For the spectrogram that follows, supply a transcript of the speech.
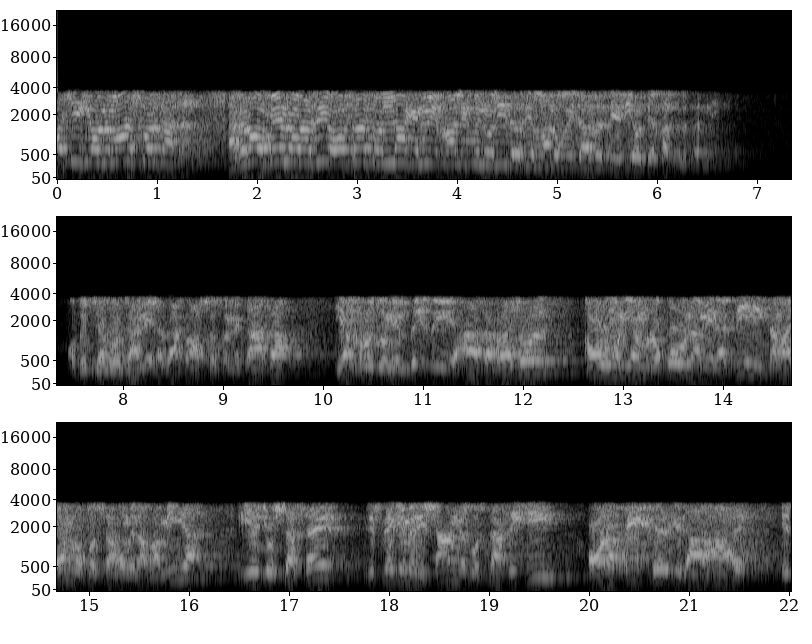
بچی کہ وہ نماز پڑھتا تھا۔ اگر وہ بے نمازی ہوتا تو اللہ کے نبی خالد بن ولید رضی اللہ عنہ کو اجازت دے دی اسے قتل کرنے کی۔ اور پھر جب وہ جانے لگا تو آپ وسلم نے کہا تھا يخرج من بئر هذا الرجل قوم يمرقون من الدين كما يمرق السهم من الرمية یہ جو شخص ہے جس نے کہ میری شان میں گستاخی کی اور اب پیٹ پھیر کے جا رہا ہے۔ اس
